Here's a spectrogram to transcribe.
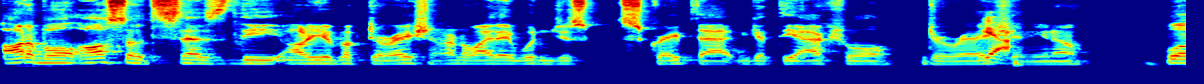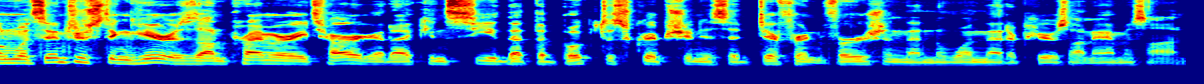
Audible also says the audiobook duration. I don't know why they wouldn't just scrape that and get the actual duration, yeah. you know? Well, and what's interesting here is on primary target, I can see that the book description is a different version than the one that appears on Amazon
